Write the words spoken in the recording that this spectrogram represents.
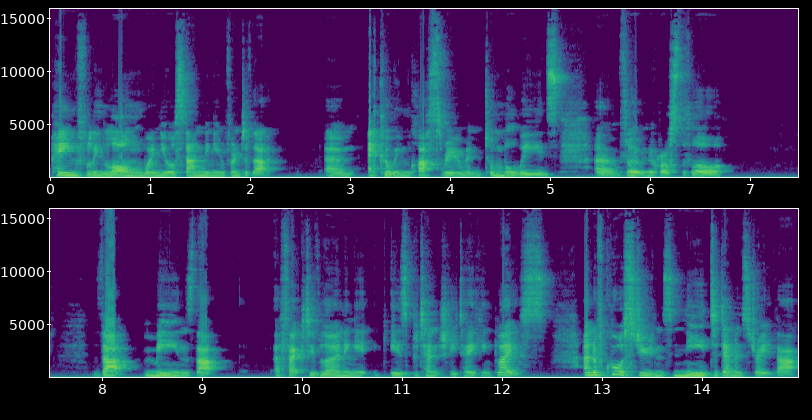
painfully long when you're standing in front of that um, echoing classroom and tumbleweeds um, floating across the floor, that means that effective learning is potentially taking place. And of course, students need to demonstrate that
